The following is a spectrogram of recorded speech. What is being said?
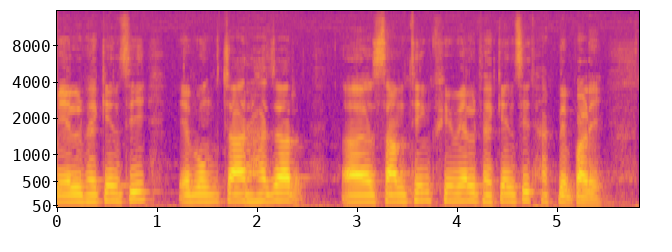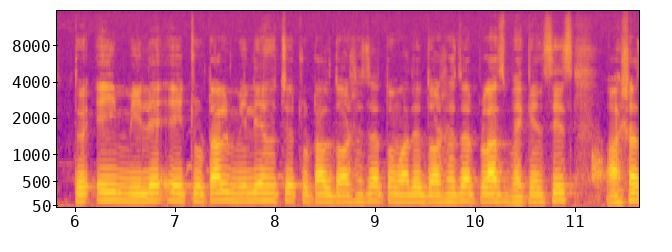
মেল ভ্যাকেন্সি এবং চার হাজার সামথিং ফিমেল ভ্যাকেন্সি থাকতে পারে। তো এই মিলে, এই টোটাল মিলে হচ্ছে টোটাল দশ হাজার। তোমাদের দশ হাজার প্লাস ভ্যাকেন্সিস আসার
